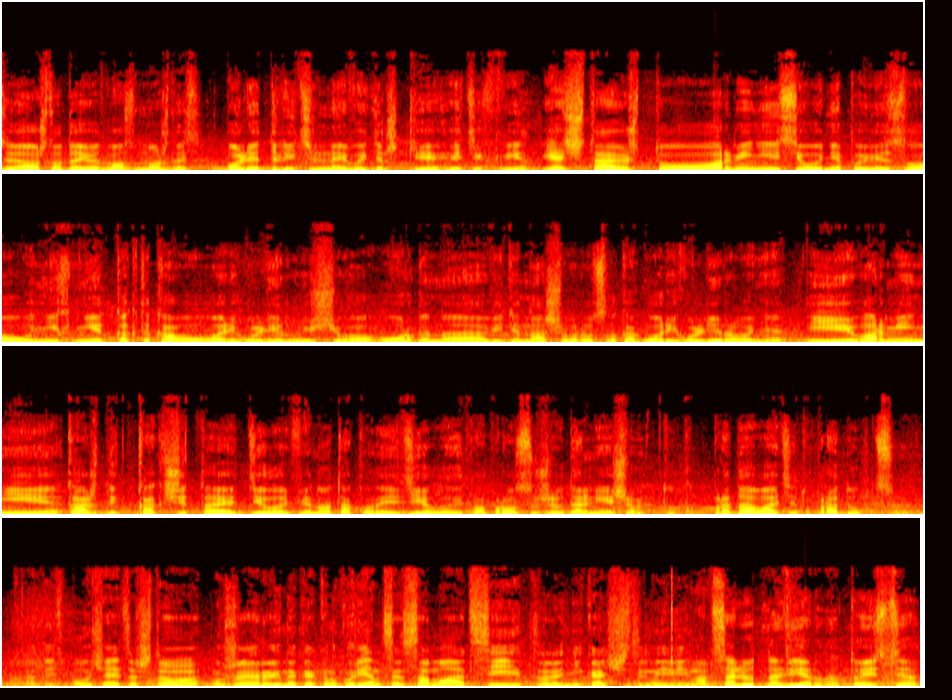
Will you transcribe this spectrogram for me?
Э, что дает возможность более длительной выдержки этих вен. Я считаю, что Армении сегодня повезло, у них нет как такового регулирующего органа в виде нашего регулирования. И в Армении каждый, как считает делать вино, так он и делает. Вопрос уже в дальнейшем продавать эту продукцию. Ну, то есть получается, что уже рынок и конкуренция сама отсеет э, некачественные вина. Абсолютно верно. То есть э,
